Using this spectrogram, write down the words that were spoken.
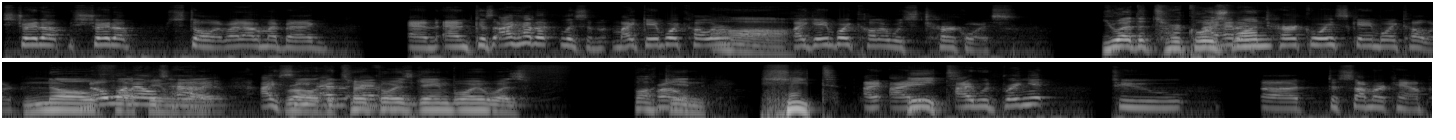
Straight up, straight up, stole it right out of my bag, and and because I had a listen, my Game Boy Color, Aw. my Game Boy Color was turquoise. You had the turquoise I had one? a turquoise Game Boy Color. no, No one else had way. it. I see, Bro, the and- and- turquoise Game Boy was fucking heat. I I, Heat. I would bring it to uh to summer camp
